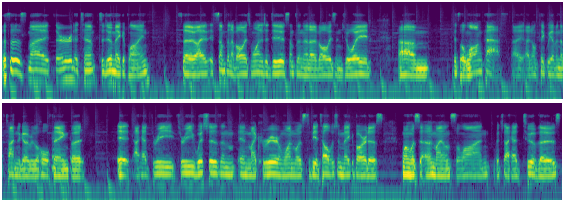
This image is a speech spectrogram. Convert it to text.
This is my third attempt to do a makeup line. So I, it's something I've always wanted to do. It's something that I've always enjoyed. Um, it's a long path. I, I, don't think we have enough time to go over the whole thing, but it. I had three three wishes in in my career, and one was to be a television makeup artist. One was to own my own salon, which I had two of those,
